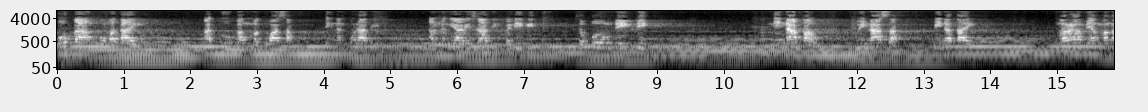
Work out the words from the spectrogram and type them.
upang pumatay, at upang magwasak. Tingnan po natin ang nangyari sa ating paligid sa buong daigdig. Ninakaw, winasak, pinatay. Marami ang mga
